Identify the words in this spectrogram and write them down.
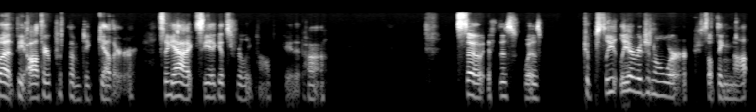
But the author put them together. So yeah, see it gets really complicated, huh? So if this was completely original work, something not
